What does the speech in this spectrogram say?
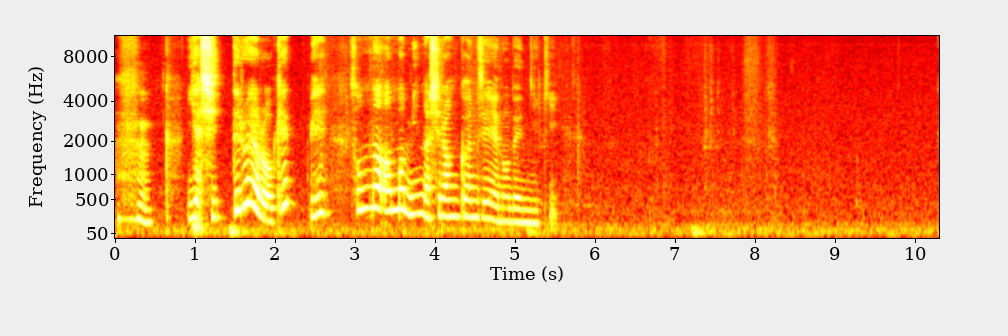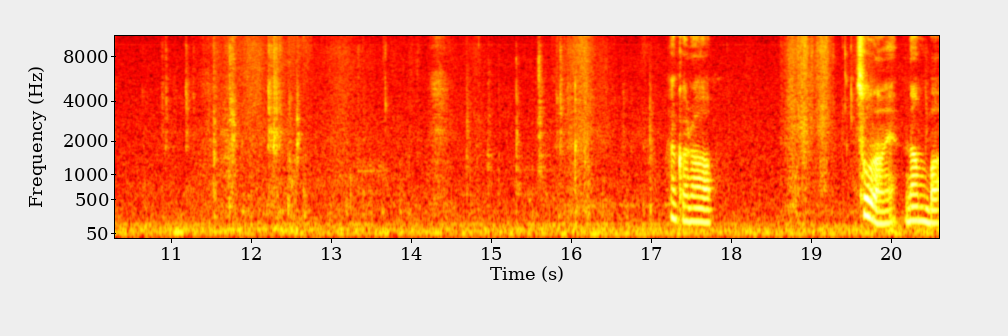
いや知ってるやろ。けえそんなあんまみんな知らん感じへの電日記だからそうだね難波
